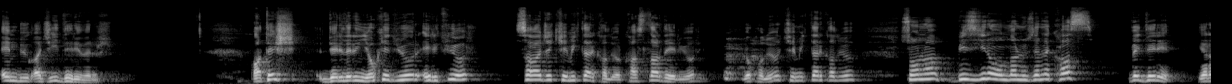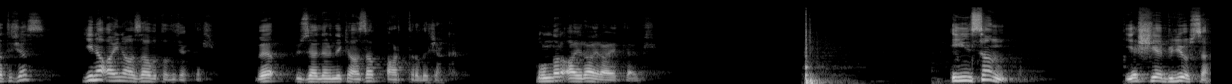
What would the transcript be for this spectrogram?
En büyük acıyı deri verir. Ateş derilerin yok ediyor, eritiyor. Sadece kemikler kalıyor. Kaslar da eriyor, yok oluyor. Kemikler kalıyor. Sonra biz yine onların üzerine kas ve deri yaratacağız. Yine aynı azabı tadacaklar ve üzerlerindeki azap arttırılacak. Bunlar ayrı ayrı ayetlerdir. İnsan yaşayabiliyorsa,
